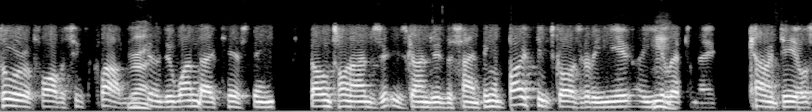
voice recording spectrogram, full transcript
tour of five or six clubs. Right. He's going to do one day testing. Valentine Holmes is going to do the same thing. And both these guys have got a year, a year Hmm. left in their current deals,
